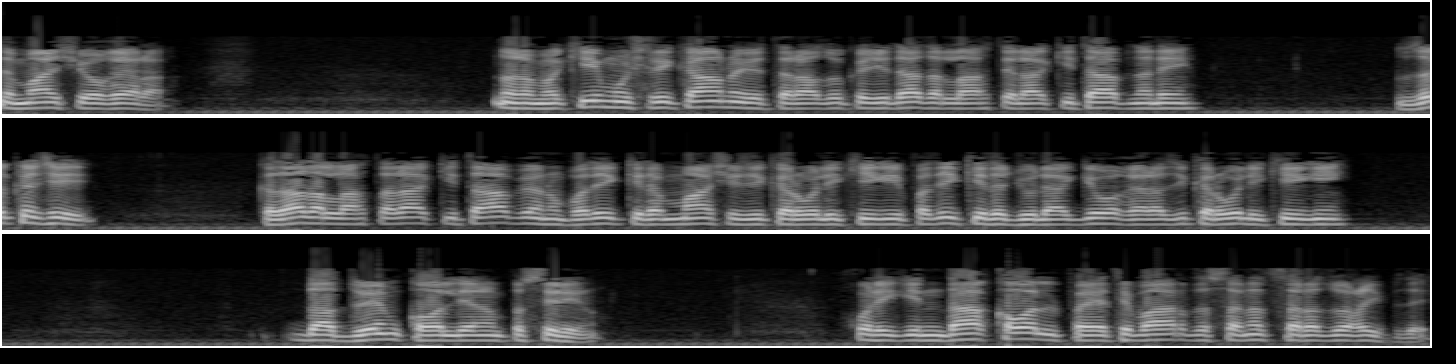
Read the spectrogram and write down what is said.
د ماشي وغیرہ نو د مکی مشرکانو اعتراض وکړي دا د الله تعالی کتاب نه دی ځکه چې کدا د الله تعالی کتاب ونه پدې کې د ماشي ذکر ولې کیږي پدې کې د جولاګي و غیره ذکر ولې کیږي دا دویم قول لرم په سرینو خو لیکن دا قول په اعتبار د سند سره ضعیف دی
